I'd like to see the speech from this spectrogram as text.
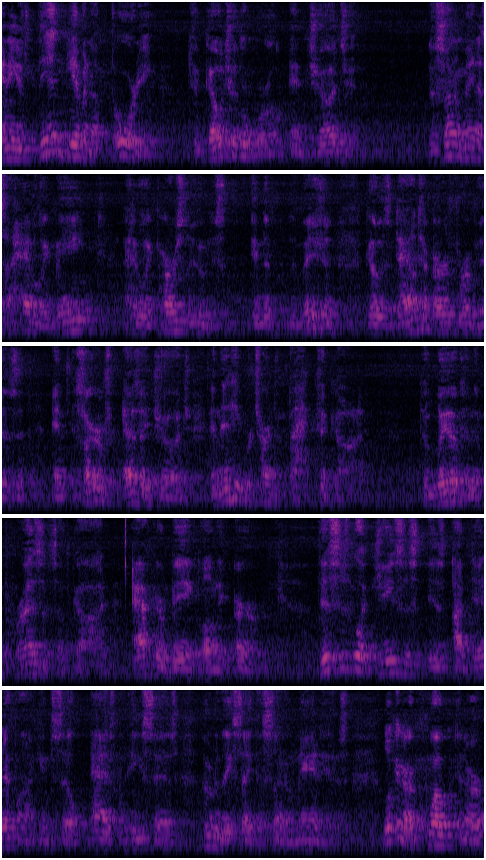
And he is then given authority to go to the world and judge it. The Son of Man is a heavenly being, a heavenly person who is in the, the vision goes down to earth for a visit and serves as a judge, and then he returns back to God to live in the presence of God after being on the earth. This is what Jesus is identifying himself as when he says, Who do they say the Son of Man is? Look at our quote in our,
